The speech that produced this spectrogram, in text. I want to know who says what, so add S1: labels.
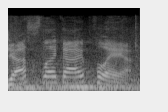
S1: just like I planned.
